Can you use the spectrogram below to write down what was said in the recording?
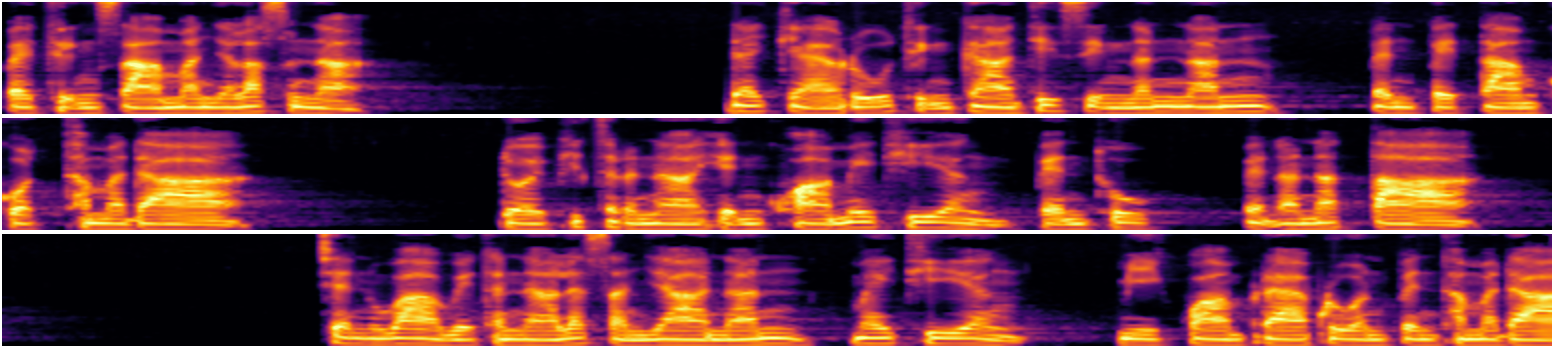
ไปถึงสามัญลักษณะ ได้แก่รู้ถึงการที่สิ่งนั้น ๆ เป็นไปตามกฎธรรมดา โดยพิจารณาเห็นความไม่เที่ยง เป็นทุกข์ เป็นอนัตตา เช่นว่าเวทนาและสัญญานั้นไม่เที่ยง มีความแปรปรวนเป็นธรรมดา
